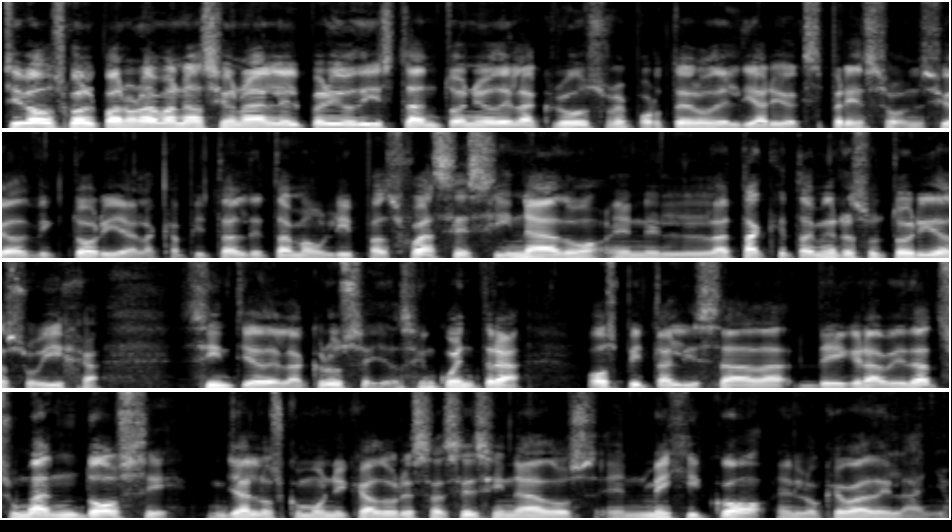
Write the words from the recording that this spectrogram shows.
Si vamos con el panorama nacional, el periodista Antonio de la Cruz, reportero del diario Expreso en Ciudad Victoria, la capital de Tamaulipas, fue asesinado en el ataque. También resultó herida su hija, Cintia de la Cruz. Ella se encuentra hospitalizada de gravedad. Suman 12 ya los comunicadores asesinados en México en lo que va del año.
